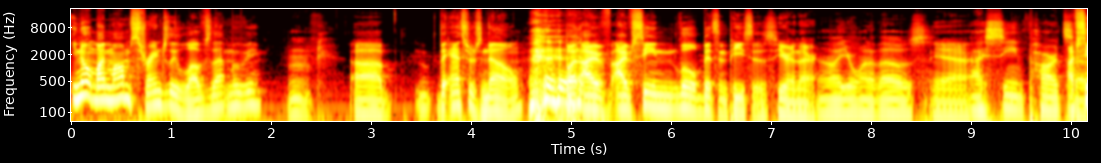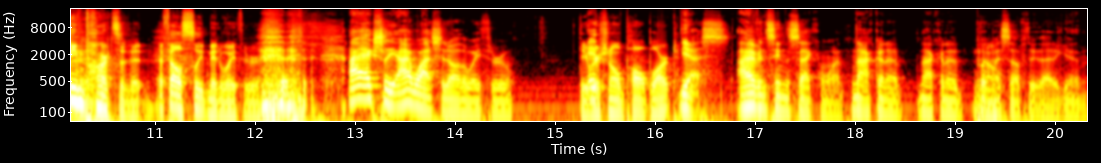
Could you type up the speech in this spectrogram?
You know, my mom strangely loves that movie. Hmm. Uh, the answer's no, but I've I've seen little bits and pieces here and there. Oh, you're one of those. Yeah, I've seen parts. I've of seen it. parts of it. I fell asleep midway through I actually I watched it all the way through. the It- original Paul Blart. Yes, I haven't seen the second one. Not gonna not gonna put No. myself through that again.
